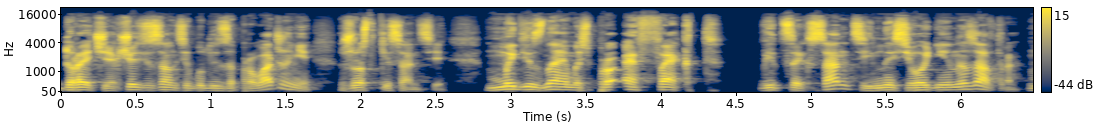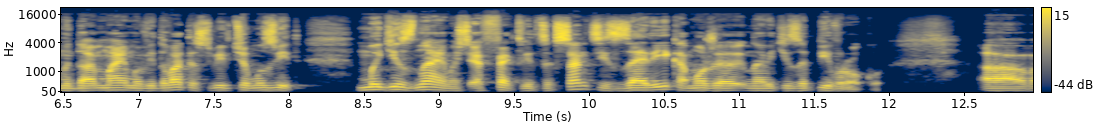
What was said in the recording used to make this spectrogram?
до речі, якщо ці санкції будуть запроваджені, жорсткі санкції, ми дізнаємось про ефект від цих санкцій не сьогодні і не завтра. Ми да, маємо віддавати собі в цьому звіт. Ми дізнаємось ефект від цих санкцій за рік, а може навіть і за півроку. А,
